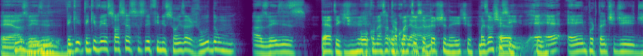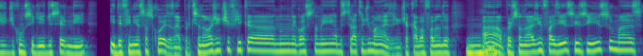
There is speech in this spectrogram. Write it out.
é às uhum. vezes tem que, tem que ver só se essas definições ajudam, às vezes. É, tem que ver. Ou começa a atrapalhar. O isso é né? é pertinente. Mas eu acho que é, assim, é, é, é, importante de, de, de conseguir discernir e definir essas coisas, né? Porque senão a gente fica num negócio também abstrato demais. A gente acaba falando, uhum. ah, o personagem faz isso, isso e isso, mas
